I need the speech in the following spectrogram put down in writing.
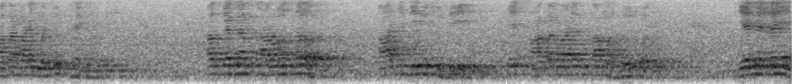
આંગણવાડી મંજૂર થઈ ગઈ હતી. અગિયાર કારણોસર આજ દિન સુધી એ આંગણવાડીનું કામ અધૂરું હતું જેને લઈ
